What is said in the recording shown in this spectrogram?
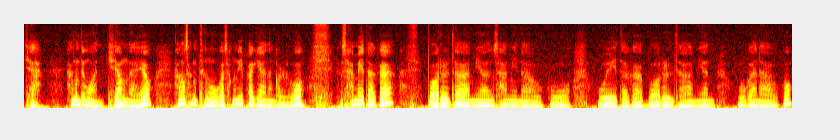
자 항등원 기억나요? 항상 등호가 성립하게 하는 걸로 그 3에다가 뭐를 더하면 3이 나오고 5에다가 뭐를 더하면 5가 나오고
